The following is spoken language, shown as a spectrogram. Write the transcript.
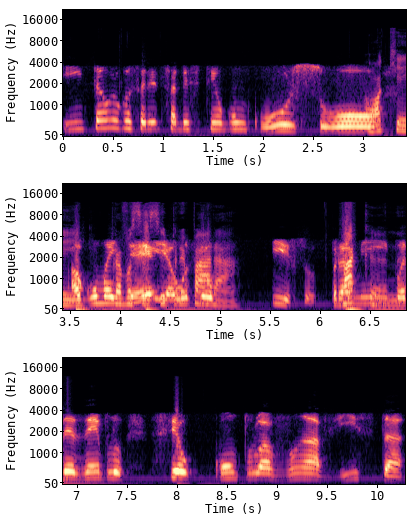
então eu gostaria de saber se tem algum curso ou okay. alguma pra ideia. Você se preparar. Eu... Isso. Para mim, por exemplo, se eu compro a van à vista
